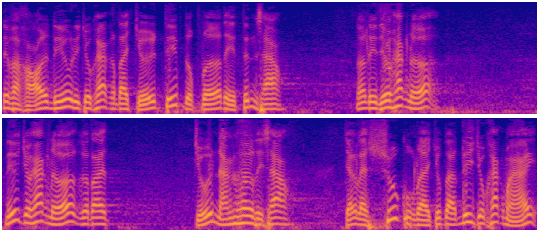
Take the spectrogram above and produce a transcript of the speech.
Đức Phật hỏi, nếu đi chỗ khác người ta chửi tiếp tục nữa thì tính sao? Nó đi chỗ khác nữa. Nếu chỗ khác nữa, người ta chửi nặng hơn thì sao? Chẳng lẽ suốt cuộc đời chúng ta đi chỗ khác mãi?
